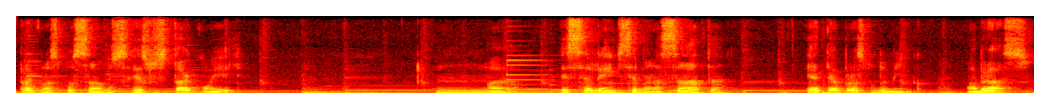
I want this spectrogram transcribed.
para que nós possamos ressuscitar com Ele. Uma excelente Semana Santa e até o próximo domingo. Um abraço.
